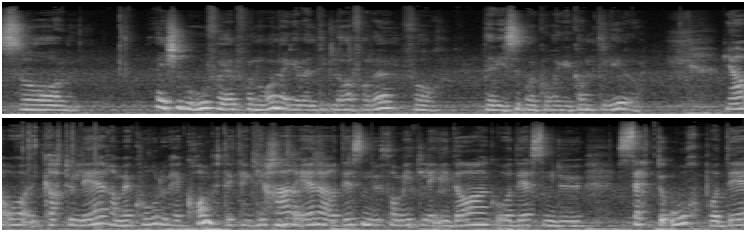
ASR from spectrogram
så jeg har ikke behov for hjelp fra noen. Jeg er veldig glad for det, for det viser bare hvor jeg er kommet i livet. da. Ja, og gratulerer med hvor du har kommet. Jeg tenker Her er det det som du formidler i dag, og det som du setter ord på, det,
